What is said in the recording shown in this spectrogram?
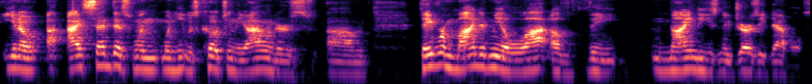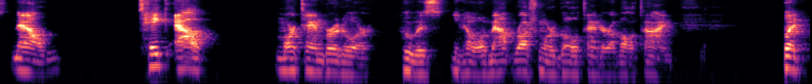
you know, I, I, said this when when he was coaching the Islanders. Um, they reminded me a lot of the 90s New Jersey Devils. Now, take out Martin Brodeur, who is, you know, a Mount Rushmore goaltender of all time. But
